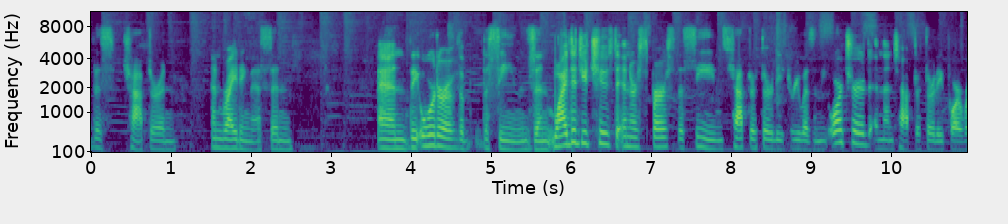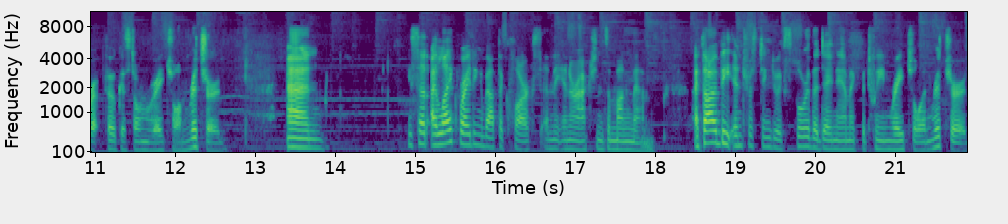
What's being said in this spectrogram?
this chapter and and writing this, and and the order of the the scenes, and why did you choose to intersperse the scenes? Chapter thirty three was in the orchard, and then chapter thirty four re- focused on Rachel and Richard. And he said, I like writing about the Clarks and the interactions among them. I thought it'd be interesting to explore the dynamic between Rachel and Richard.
